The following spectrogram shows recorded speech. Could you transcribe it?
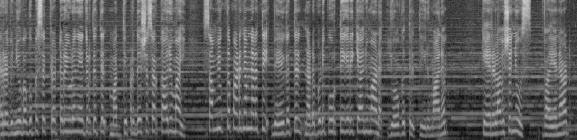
റവന്യൂ വകുപ്പ് സെക്രട്ടറിയുടെ നേതൃത്വത്തിൽ മധ്യപ്രദേശ് സർക്കാരുമായി സംയുക്ത പഠനം നടത്തി വേഗത്തിൽ നടപടി പൂർത്തീകരിക്കാനുമാണ് യോഗത്തിൽ തീരുമാനം. Kerala vision news Wayanad.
